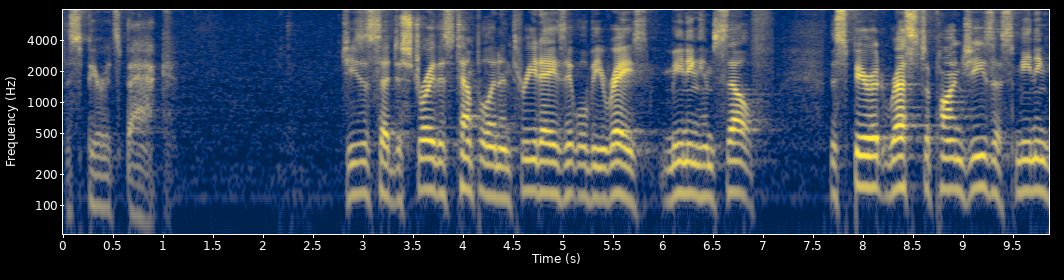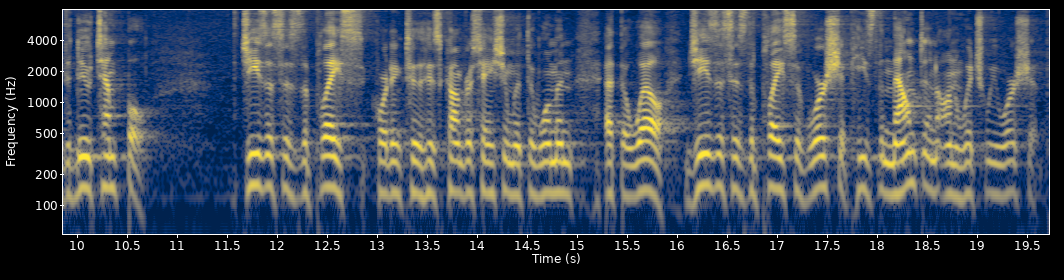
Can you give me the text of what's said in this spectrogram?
The Spirit's back. Jesus said, Destroy this temple, and in three days it will be raised, meaning Himself. The Spirit rests upon Jesus, meaning the new temple. Jesus is the place, according to his conversation with the woman at the well. Jesus is the place of worship. He's the mountain on which we worship,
